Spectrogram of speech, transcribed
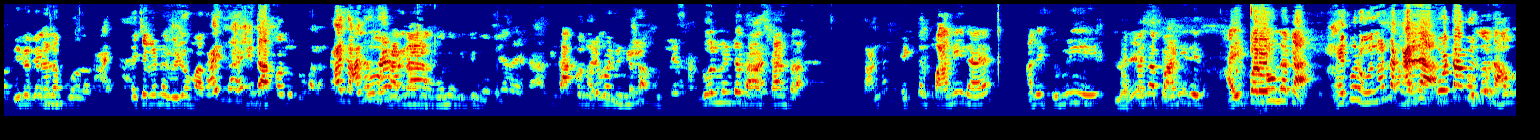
विवेकानंदला फोन. त्याच्याकडनं व्हिडिओ मागा? मी दाखवतो तुम्हाला काय झालं हो. मी दाखवतो दोन मिनिटं शांत राहा सांगा. एकतर पाणी नाही आणि तुम्ही लोकांना पाणी देत हायपर होऊ नका. हायपर होणार ना? काय समजा. खोटा बोलतो. उगाच धाव-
